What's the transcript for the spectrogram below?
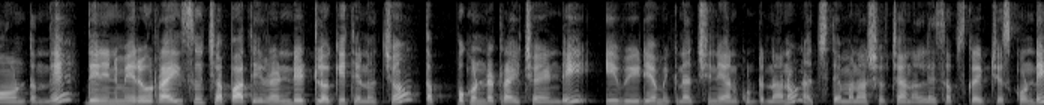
బాగుంటుంది. దీనిని మీరు రైస్ చపాతీ రెండిట్లోకి తినొచ్చు. తప్పకుండా ట్రై చేయండి. ఈ వీడియో మీకు నచ్చింది అనుకుంటున్నాను. నచ్చితే మన షెఫ్ ఛానల్ని సబ్స్క్రైబ్ చేసుకోండి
